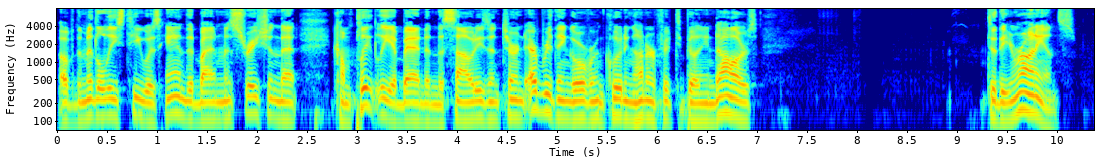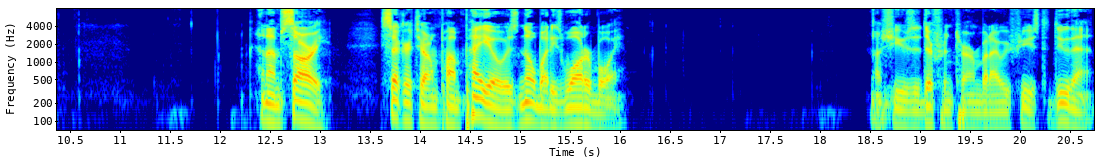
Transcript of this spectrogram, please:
of the Middle East he was handed by an administration that completely abandoned the Saudis and turned everything over, including $150 billion, to the Iranians. And I'm sorry, Secretary Pompeo is nobody's water boy. Now, she used a different term, but I refuse to do that.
